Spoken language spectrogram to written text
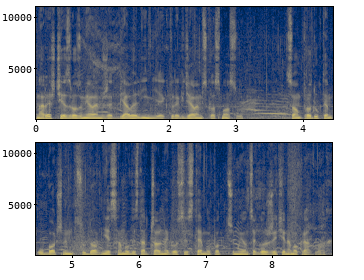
Nareszcie zrozumiałem, że białe linie, które widziałem z kosmosu, są produktem ubocznym cudownie samowystarczalnego systemu podtrzymującego życie na mokradłach.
